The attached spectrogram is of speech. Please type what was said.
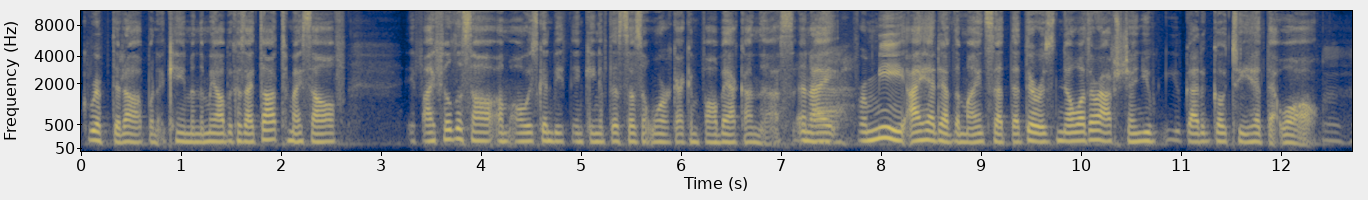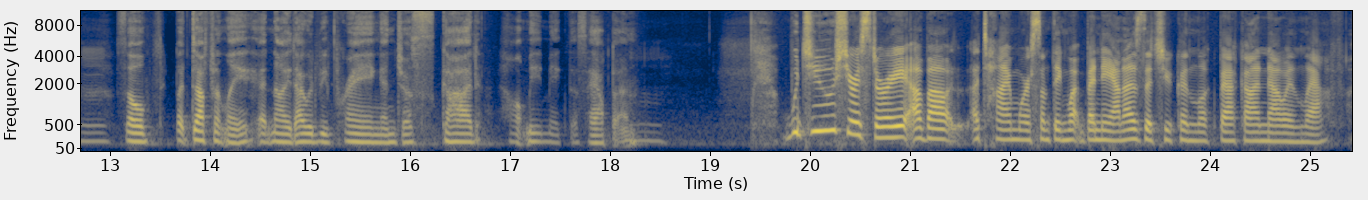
gripped it up when it came in the mail because I thought to myself, if I fill this out, I'm always going to be thinking if this doesn't work, I can fall back on this. And I, for me, I had to have the mindset that there is no other option. You you've got to go till you hit that wall. So, but definitely at night I would be praying and just God help me make this happen. Would you share a story about a time where something went bananas that you can look back on now and laugh?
